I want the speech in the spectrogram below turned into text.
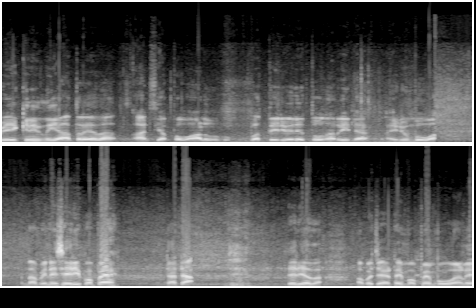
ബേക്കിലിരുന്ന് യാത്ര ചെയ്താൽ ആൻസി അപ്പം വാൾ വെക്കും. ബത്തേരി വരെ എത്തുമെന്ന് അറിയില്ല. അതിനു മുമ്പ് വാ എന്നാൽ പിന്നെ ശരി. പപ്പേ. ടാറ്റ. ശരി അതാ അപ്പോൾ ചേട്ടയും പപ്പയും പോവാണ്.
